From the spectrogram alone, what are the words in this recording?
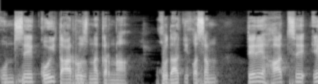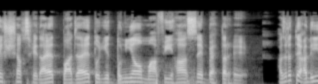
ان سے کوئی تعرض نہ کرنا۔ خدا کی قسم، تیرے ہاتھ سے ایک شخص ہدایت پا جائے تو یہ دنیا و معافی ہاتھ سے بہتر ہے۔ حضرت علی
